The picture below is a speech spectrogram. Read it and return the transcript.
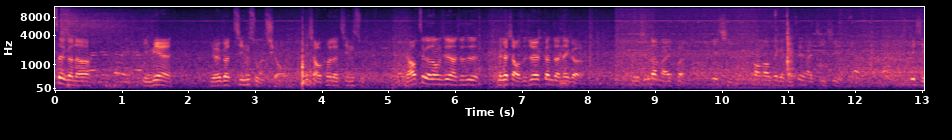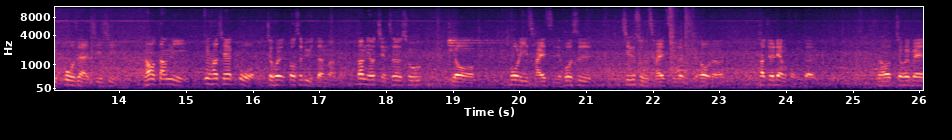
这个呢，里面有一个金属球，很小颗的金属。然后这个东西呢，就是每个小时就会跟着那个乳清蛋白粉一起放到这个这台机器里面，一起过这台机器。然后当你，因为它现在过就会都是绿灯嘛，当你有检测出有脱离材质或是金属材质的时候呢，它就亮红灯，然后就会被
